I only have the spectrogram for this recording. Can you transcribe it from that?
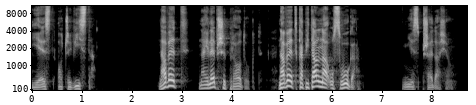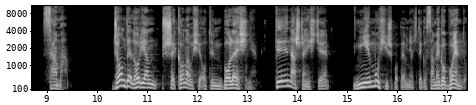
jest oczywista. Nawet najlepszy produkt, nawet kapitalna usługa nie sprzeda się sama. John DeLorean przekonał się o tym boleśnie. Ty na szczęście nie musisz popełniać tego samego błędu.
